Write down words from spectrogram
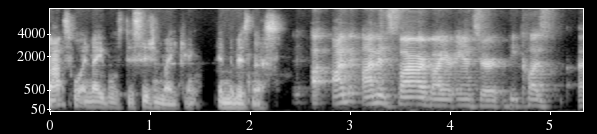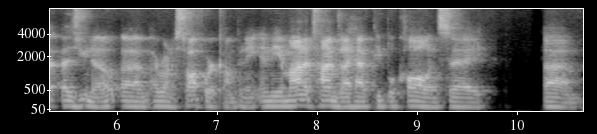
that's what enables decision making in the business. I'm I'm inspired by your answer because, as you know, um, I run a software company, and the amount of times I have people call and say, um,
